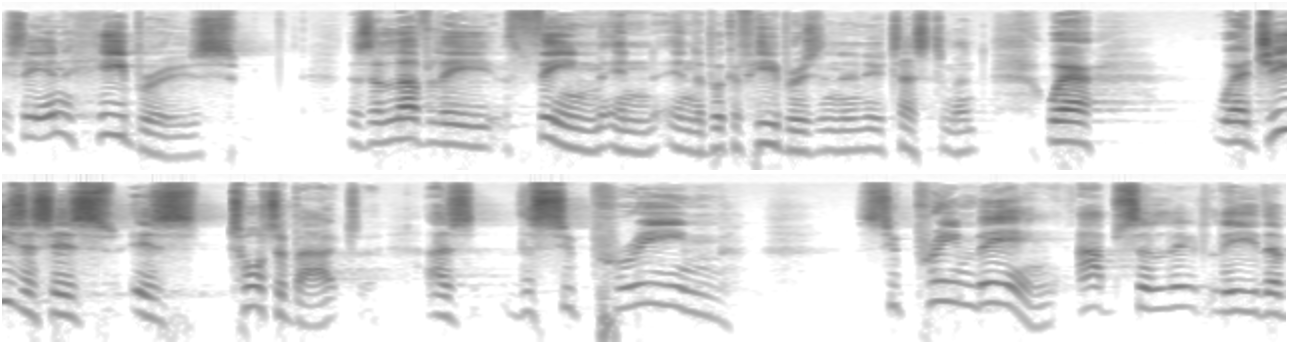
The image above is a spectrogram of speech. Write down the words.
You see, in Hebrews, there's a lovely theme in, in the book of Hebrews in the New Testament where, where Jesus is, is taught about as the supreme, supreme being, absolutely the,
